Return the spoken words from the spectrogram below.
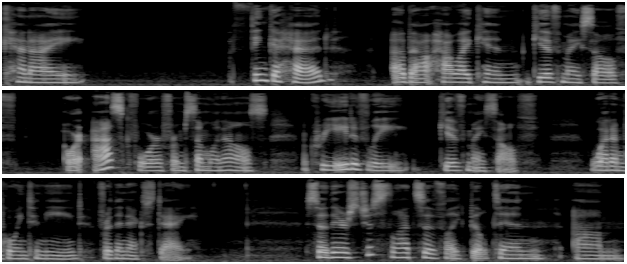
Can I think ahead about how I can give myself or ask for from someone else or creatively give myself what I'm going to need for the next day? So there's just lots of like built in um,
